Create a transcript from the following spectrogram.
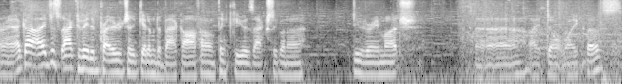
Alright, I got I just activated Predator to get him to back off. I don't think he was actually gonna do very much. Uh, I don't like this.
